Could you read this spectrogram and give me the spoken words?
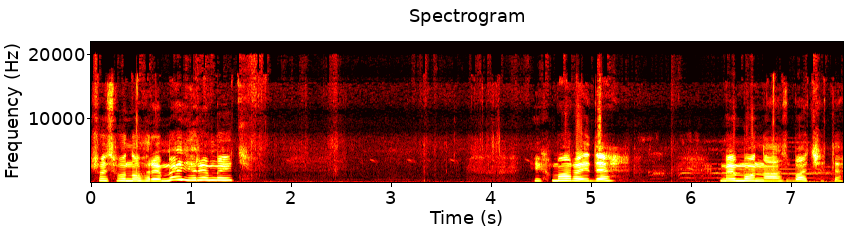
Щось воно гримить, гримить. І хмара йде мимо нас, бачите?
